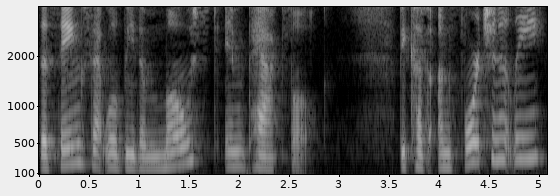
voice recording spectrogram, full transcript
the things that will be the most impactful. Because unfortunately,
